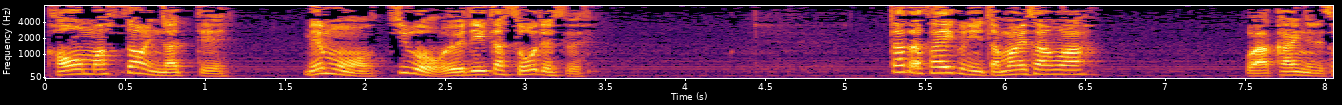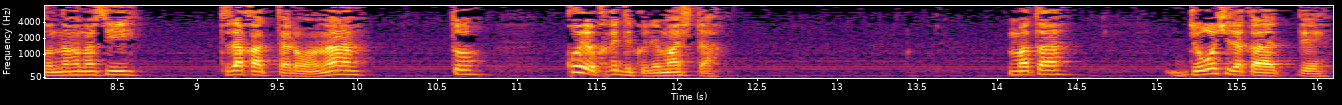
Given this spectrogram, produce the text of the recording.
顔真っ青になって、目も地を泳いでいたそうです。ただ最後に玉井さんは、若いのにそんな話、辛かったろうな、と声をかけてくれました。また、上司だからって、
